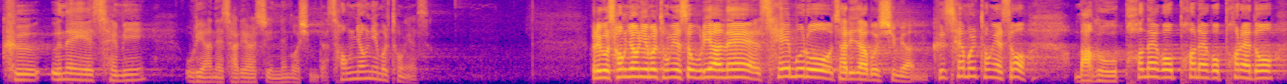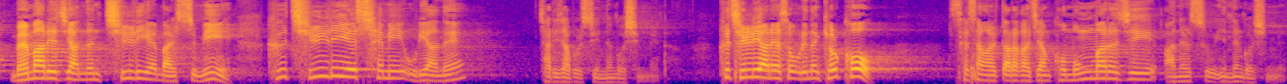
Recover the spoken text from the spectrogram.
그 은혜의 샘이 우리 안에 자리할 수 있는 것입니다. 성령님을 통해서. 그리고 성령님을 통해서 우리 안에 샘으로 자리 잡으시면 그 샘을 통해서 마구 퍼내고 퍼내고 퍼내도 메마르지 않는 진리의 말씀이 그 진리의 샘이 우리 안에 자리 잡을 수 있는 것입니다. 그 진리 안에서 우리는 결코 세상을 따라가지 않고 목마르지 않을 수 있는 것입니다.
